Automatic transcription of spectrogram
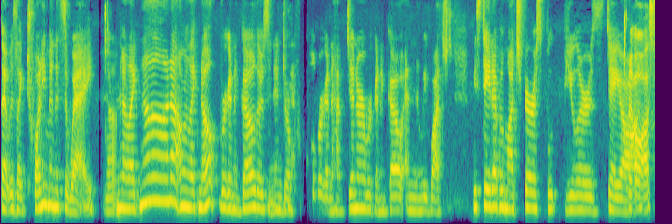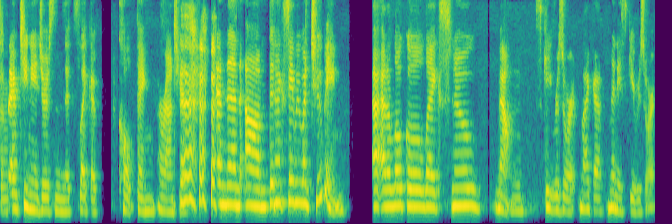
that was like 20 minutes away. Yeah. And they're like, no, no. And we're like, nope, we're going to go. There's an indoor pool. We're going to have dinner. We're going to go. And then we watched, we stayed up and watched Ferris Bueller's Day Off. Oh, awesome. I have teenagers and it's like a cult thing around here. and then um, the next day we went tubing at a local like snow mountain ski resort, like a mini ski resort.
